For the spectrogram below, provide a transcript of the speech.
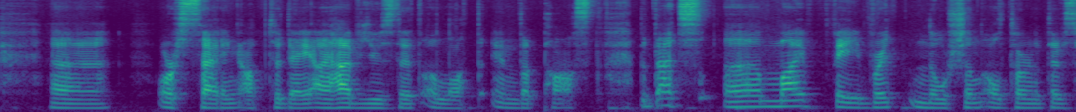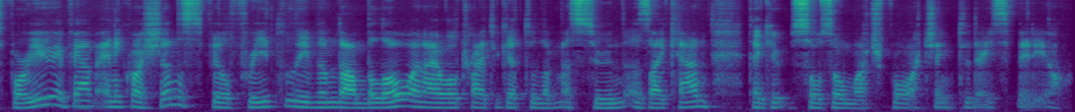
Or setting up today. I have used it a lot in the past. But that's uh, my favorite Notion alternatives for you. If you have any questions, feel free to leave them down below and I will try to get to them as soon as I can. Thank you so, so much for watching today's video.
